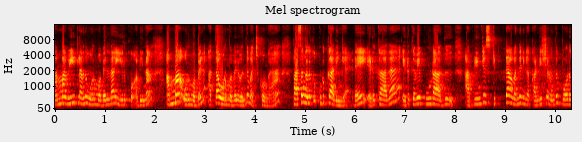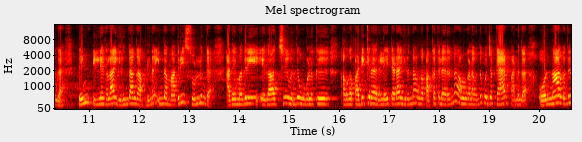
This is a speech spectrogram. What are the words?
நம்ம வீட்டில் வந்து ஒரு மொபைல் தான் இருக்கும். அப்படின்னா அம்மா ஒரு மொபைல் அத்தா ஒரு மொபைல் வந்து வச்சுக்கோங்க. பசங்களுக்கு கொடுக்காதீங்க. டேய் எடுக்காத எடுக்கவே கூடாது அப்படின்ட்டு ஸ்ட்ரிக்டாக வந்து நீங்கள் கண்டிஷன் வந்து போடுங்க. பெண் பிள்ளைகளாக இருந்தாங்க அப்படின்னா இந்த மாதிரி சொல்லுங்கள் அதே மாதிரி ஏதாச்சும் வந்து உங்களுக்கு அவங்க படிக்கிற ரிலேட்டடாக இருந்தால் அவங்க பக்கத்தில் இருந்து அவங்கள வந்து கொஞ்சம் கேர் பண்ணுங்கள் ஒன் ஹவர் வந்து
